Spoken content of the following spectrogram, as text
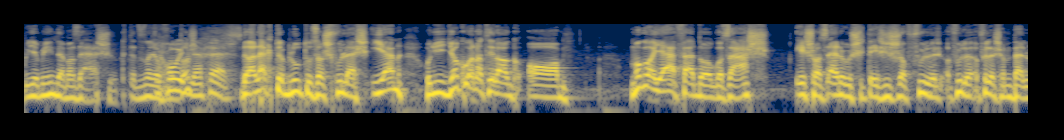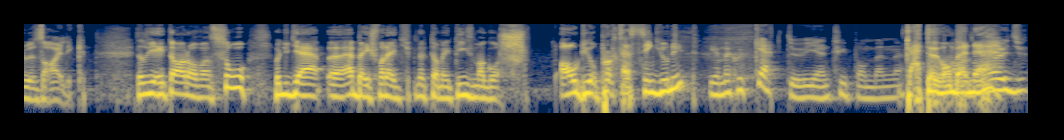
ugye minden az elsők. Tehát ez nagyon Hogyne, fontos. persze. De a legtöbb bluetoothos füles ilyen, hogy így gyakorlatilag a maga a jelfeldolgozás és az erősítés is a, füles, a, füle, a fülesen belül zajlik. Tehát ugye itt arról van szó, hogy ugye ebbe is van egy, nem tudom én, 10 magos audio processing unit, Igen, meg hogy kettő ilyen chip van benne. kettő van benne, Hogy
